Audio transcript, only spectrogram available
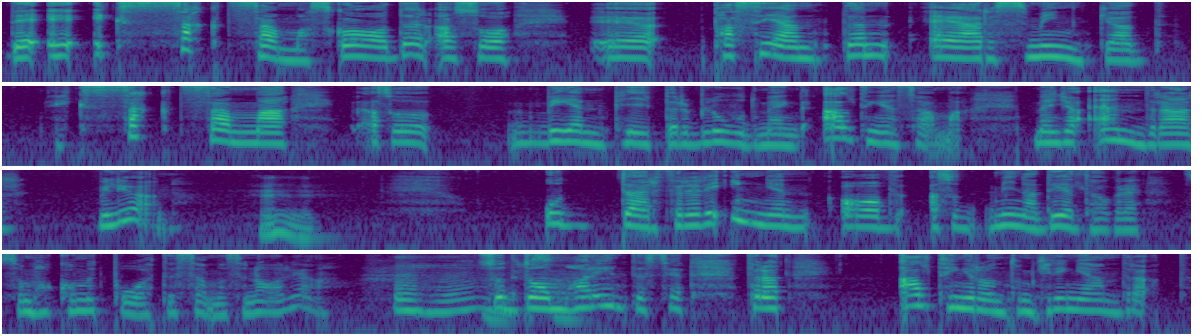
Det är exakt samma skador, alltså eh, patienten är sminkad exakt samma, alltså benpiper, blodmängd, allting är samma. Men jag ändrar miljön. Mm. Och därför är det ingen av alltså, mina deltagare som har kommit på att det är samma scenario. Mhm. Så de har inte sett, för att allting runt omkring är ändrat.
